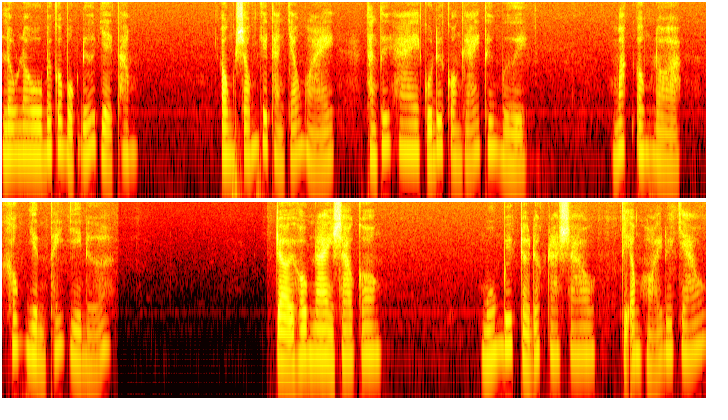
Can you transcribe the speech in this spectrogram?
lâu lâu mới có một đứa về thăm. Ông sống với thằng cháu ngoại, thằng thứ hai của đứa con gái thứ 10. Mắt ông lòa, không nhìn thấy gì nữa. Trời hôm nay sao con? Muốn biết trời đất ra sao thì ông hỏi đứa cháu.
